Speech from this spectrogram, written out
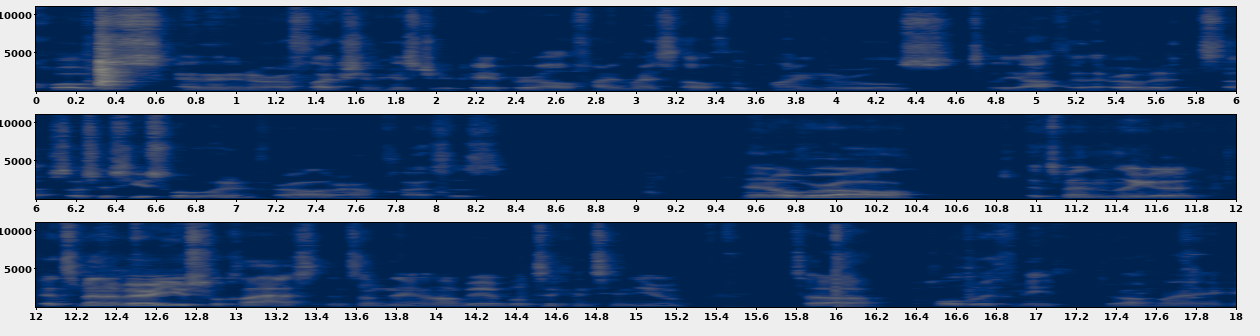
quotes, and then in a reflection history paper, I'll find myself applying the rules to the author that wrote it and stuff. So it's just useful to learn for all around classes. And overall, it's been like a it's been a very useful class and something I'll be able to continue to hold with me throughout my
